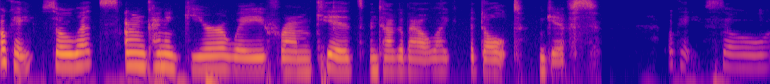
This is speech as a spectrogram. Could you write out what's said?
Okay, so let's um kind of gear away from kids and talk about like adult gifts. Okay, so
